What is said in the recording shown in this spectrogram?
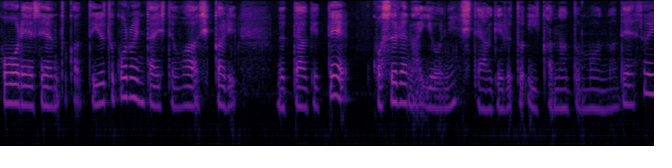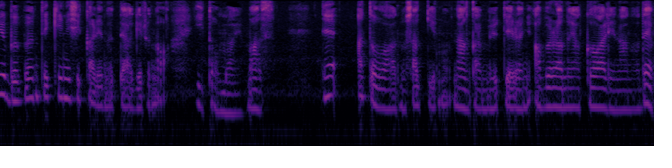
ほうれい線とかっていうところに対してはしっかり塗ってあげて擦れないようにしてあげるといいかなと思うのでそういう部分的にしっかり塗ってあげるのはいいと思います。であとはあのさっきも何回も言っているように油の役割なので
